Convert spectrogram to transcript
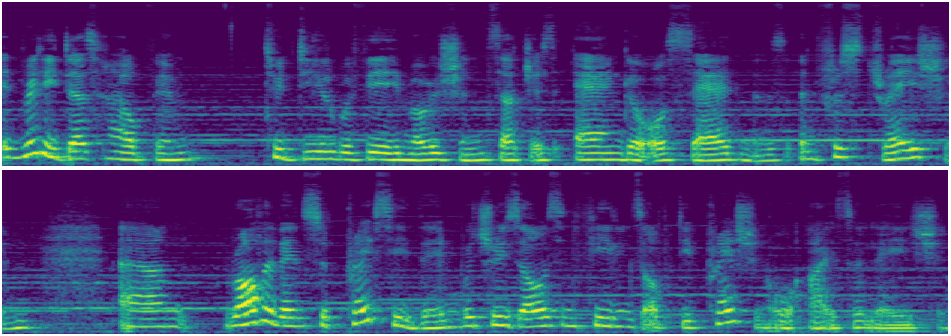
it really does help them to deal with their emotions such as anger or sadness and frustration, um, rather than suppressing them, which results in feelings of depression or isolation.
